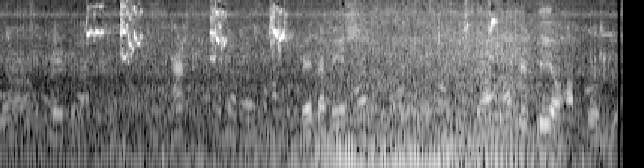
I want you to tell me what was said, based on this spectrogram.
Ah, kompleto na. Ha? Database? Yung half 50 yung half doon.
